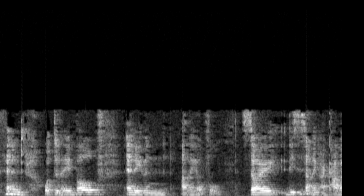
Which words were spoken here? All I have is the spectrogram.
and what do they involve and even are they helpful. So this is something I cover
